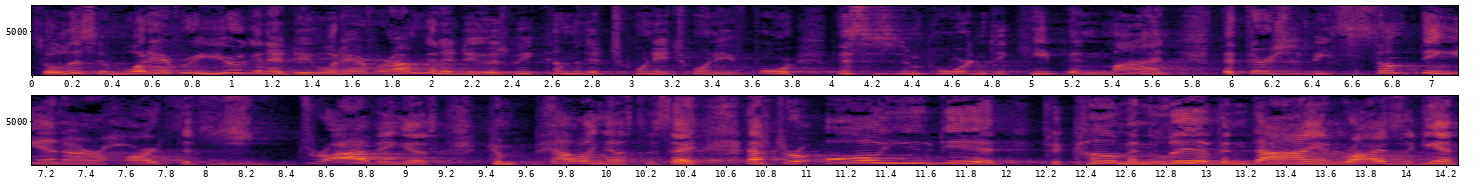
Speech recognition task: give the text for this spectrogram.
So listen, whatever you're going to do, whatever I'm going to do as we come into 2024, this is important to keep in mind that there should be something in our hearts that's just driving us, compelling us to say, after all you did to come and live and die and rise again,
